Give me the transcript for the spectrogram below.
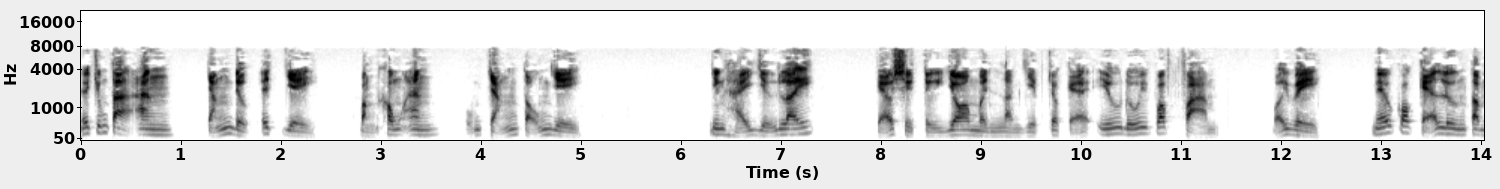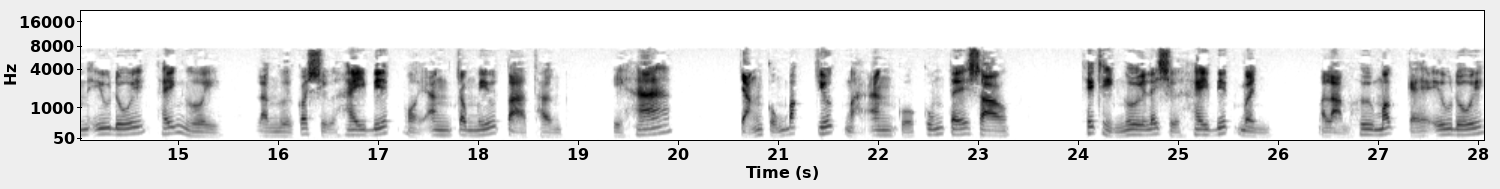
Nếu chúng ta ăn, chẳng được ích gì, bằng không ăn cũng chẳng tổn gì. Nhưng hãy giữ lấy, kẻo sự tự do mình làm dịp cho kẻ yếu đuối vấp phạm, bởi vì nếu có kẻ lương tâm yếu đuối thấy người là người có sự hay biết ngồi ăn trong miếu tà thần, thì há chẳng cũng bắt chước mà ăn của cúng tế sao? Thế thì ngươi lấy sự hay biết mình mà làm hư mất kẻ yếu đuối,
